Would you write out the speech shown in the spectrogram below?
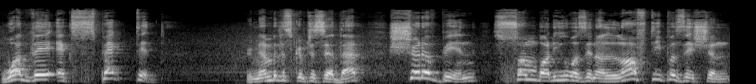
what they expected, remember the scripture said that, should have been somebody who was in a lofty position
